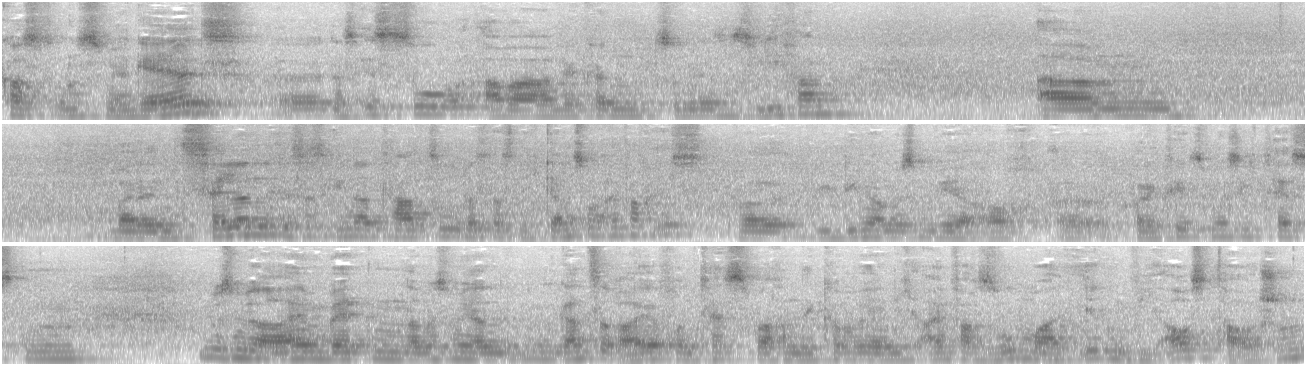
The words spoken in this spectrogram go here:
Kostet uns mehr Geld, äh, das ist so, aber wir können zumindest liefern. Ähm, bei den Zellen ist es in der Tat so, dass das nicht ganz so einfach ist, weil die Dinger müssen wir auch äh, qualitätsmäßig testen, müssen wir einbetten, da müssen wir eine ganze Reihe von Tests machen, die können wir ja nicht einfach so mal irgendwie austauschen.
